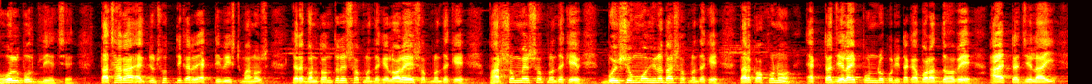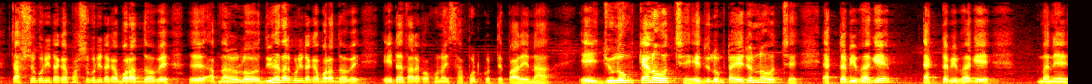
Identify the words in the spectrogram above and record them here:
ভোল বদলিয়েছে। তাছাড়া একজন সত্যিকারের অ্যাক্টিভিস্ট মানুষ যারা গণতন্ত্রের স্বপ্ন দেখে, লড়াইয়ের স্বপ্ন দেখে, ভারসাম্যের স্বপ্ন দেখে, বৈষম্যহীনতার স্বপ্ন দেখে, তারা কখনো একটা জেলায় পনেরো কোটি টাকা বরাদ্দ হবে, আর একটা জেলায় চারশো কোটি টাকা, পাঁচশো কোটি টাকা বরাদ্দ হবে আপনার হলো দুই হাজার কোটি টাকা বরাদ্দ হবে। এইটা তারা কখনোই সাপোর্ট করতে পারে না। এই জুলুম কেন হচ্ছে? এই জুলুমটা এজন্য হচ্ছে। একটা বিভাগে একটা বিভাগে মানে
